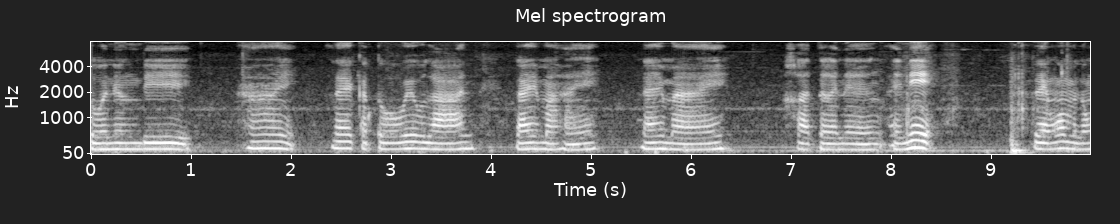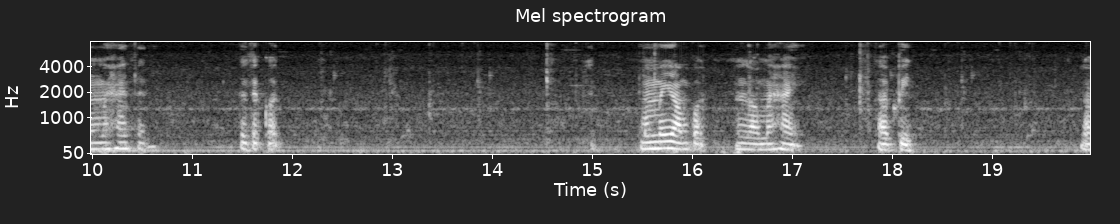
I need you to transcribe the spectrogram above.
ตัวหนึ่งดี ให้แลกกับตัวเวลล้าน ได้ไหม ได้ไหมขอตัวหนึ่งไอ้นี่ แสดงว่ามันต้องไม่ให้สัตว์เราจะกด มันไม่ยอมกด เราไม่ให้ เราปิด เรา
